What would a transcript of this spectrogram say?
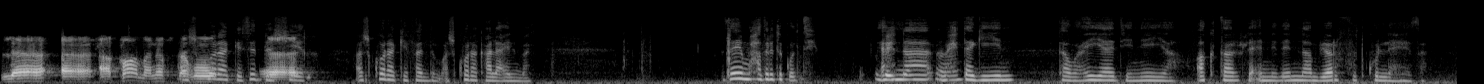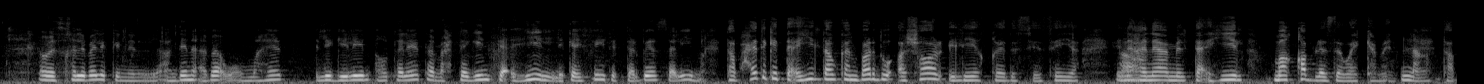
لا آه، أقام نفسه أشكرك يا سيدنا آه، الشيخ. أشكرك يا فندم. أشكرك على علمك. زي ما حضرتك قلتي إحنا آه. محتاجين توعية دينية أكتر لأن ديننا بيرفض كل هذا. بس خلي بالك إن عندنا آباء وأمهات لجيلين أو ثلاثة محتاجين تأهيل لكيفية التربية السليمة طب حضرتك التأهيل ده وكان برضو أشار إليه القيادة السياسية إن آه. هنعمل تأهيل ما قبل الزواج كمان نعم طب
